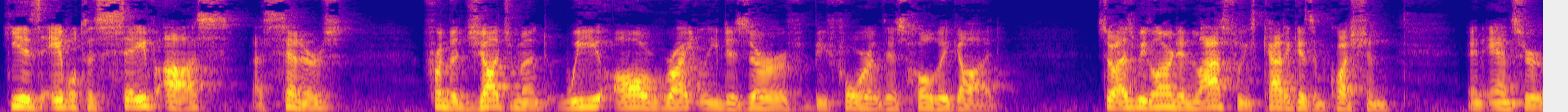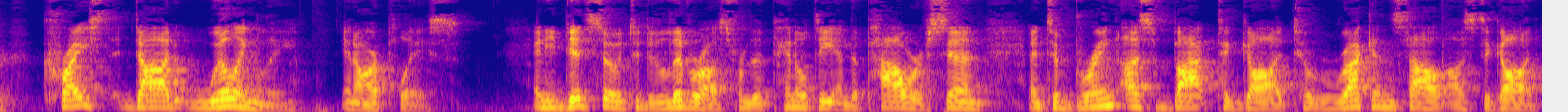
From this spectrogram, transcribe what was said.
he is able to save us as sinners from the judgment we all rightly deserve before this holy God. So, as we learned in last week's catechism question and answer, Christ died willingly in our place. And he did so to deliver us from the penalty and the power of sin and to bring us back to God, to reconcile us to God.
